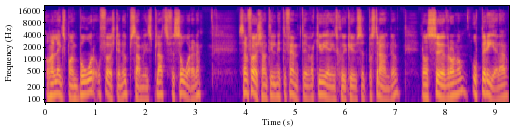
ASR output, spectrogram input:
och han läggs på en bår och förs till en uppsamlingsplats för sårade. Sen förs han till 95 evakueringssjukhuset på stranden. De söver honom, opererar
